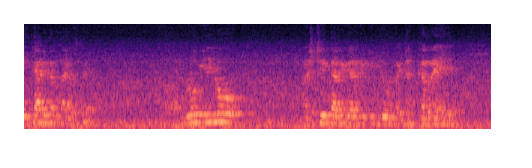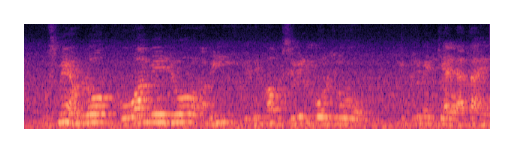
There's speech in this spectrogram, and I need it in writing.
एक कार्यकर्ता है उसमें? हम लोग ये जो राष्ट्रीय कार्यकारिणी की जो बैठक कर रहे हैं उसमें हम लोग गोवा में जो अभी यूनिफॉर्म सिविल कोड जो इम्प्लीमेंट किया जाता है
